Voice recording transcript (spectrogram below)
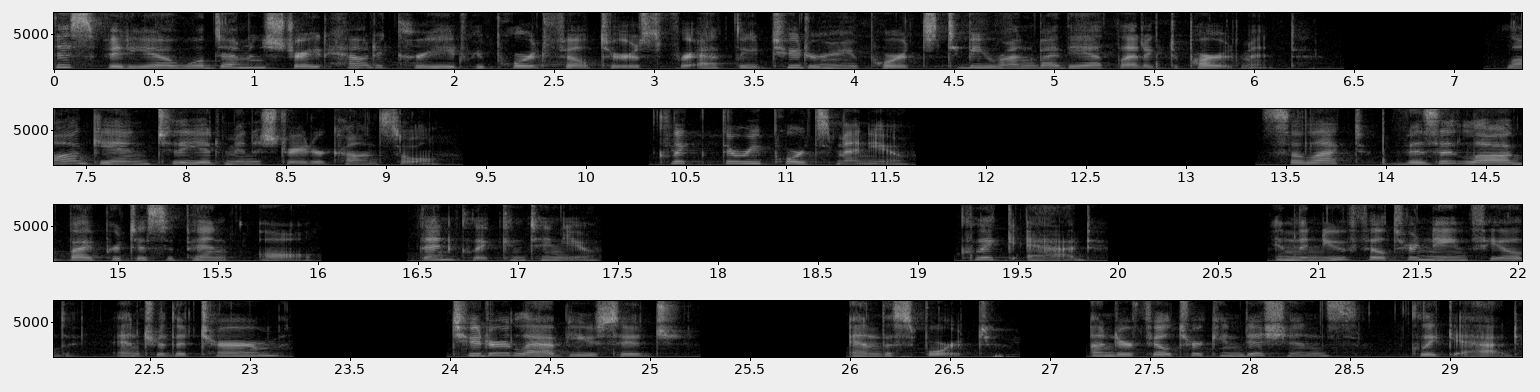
This video will demonstrate how to create report filters for athlete tutoring reports to be run by the athletic department. Log in to the Administrator console. Click the Reports menu. Select Visit Log by Participant All, then click Continue. Click Add. In the new filter name field, enter the term, tutor lab usage, and the sport. Under Filter Conditions, click Add.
